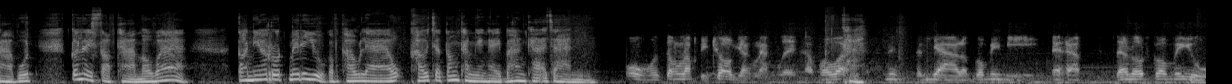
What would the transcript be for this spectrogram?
ราวุธ ก็เลยสอบถามมาว่า ตอนนี้รถไม่ได้อยู่กับเขาแล้ว เขาจะต้องทำยังไงบ้างคะอาจารย์ โอ้โหต้องรับผิดชอบอย่างหนักเลยครับ เพราะว่าค่ะหนึ่งสัญญาเราก็ไม่มีนะครับ แล้วรถก็ไม่อยู่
